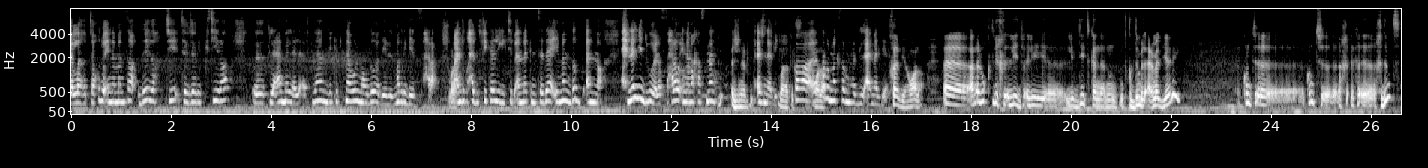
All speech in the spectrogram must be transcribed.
يلاه تاخذ وإنما أنت déjà خدتي تجارب كثيرة آه، في العمل على افلام اللي كتناول الموضوع ديال المغربية الصحراء. وعندك واحد الفكرة اللي قلتي بأنك أنت دائما ضد أن حنا اللي ندويو على الصحراء وإنما خاصنا أجنبي. أجنبي. فقربنا أكثر من هذه الأعمال ديالك. très bien voilà أنا الوقت اللي اللي اللي آه، اللي بديت نتقدم بالأعمال ديالي كنت آه، كنت آه، آه، خدمت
